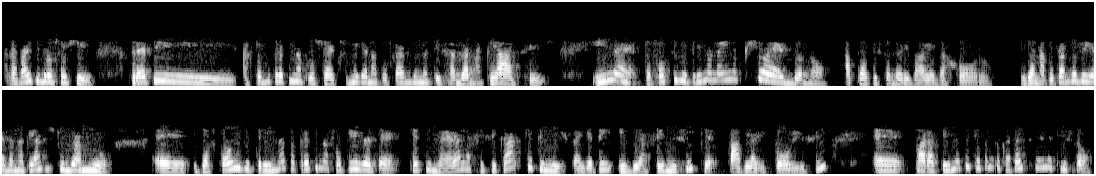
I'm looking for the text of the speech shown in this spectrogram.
τραβάει την προσοχή. Πρέπει, αυτό που πρέπει να προσέξουμε για να αποφεύγουμε τις αντανακλάσεις είναι το φως στη βιτρίνα να είναι πιο έντονο από ό,τι στον περιβάλλοντα χώρο. Για να αποφεύγονται οι αντανακλάσεις του τζαμιού. Ε, γι' αυτό η βιτρίνα θα πρέπει να φωτίζεται και τη μέρα, αλλά φυσικά και τη νύχτα. Γιατί η διαφήμιση και παύλα η πώληση ε, παρατείνεται και όταν το κατάστημα είναι κλειστό.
